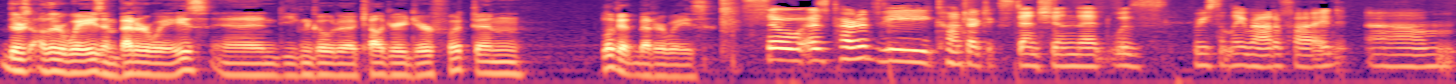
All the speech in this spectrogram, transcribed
there's other ways and better ways, and you can go to Calgary Deerfoot and look at better ways. So, as part of the contract extension that was recently ratified, um,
